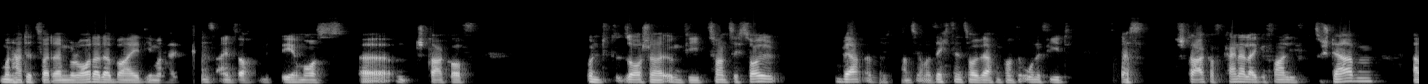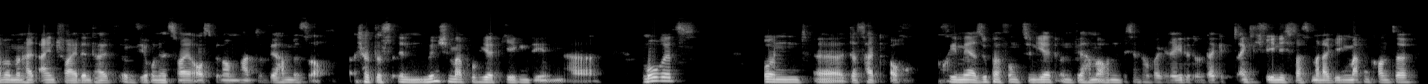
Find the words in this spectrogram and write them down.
man hatte zwei, drei Marauder dabei, die man halt ganz einfach mit Behemoth äh, und Starkov und Sorsha irgendwie 20 Zoll werfen, also nicht 20, aber 16 Zoll werfen konnte ohne Feed, dass Stark auf keinerlei Gefahr lief zu sterben, aber man halt ein Trident halt irgendwie Runde 2 rausgenommen hat. Und wir haben das auch, ich habe das in München mal probiert gegen den äh, Moritz und äh, das hat auch primär super funktioniert und wir haben auch ein bisschen darüber geredet und da gibt es eigentlich wenig, was man dagegen machen konnte.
